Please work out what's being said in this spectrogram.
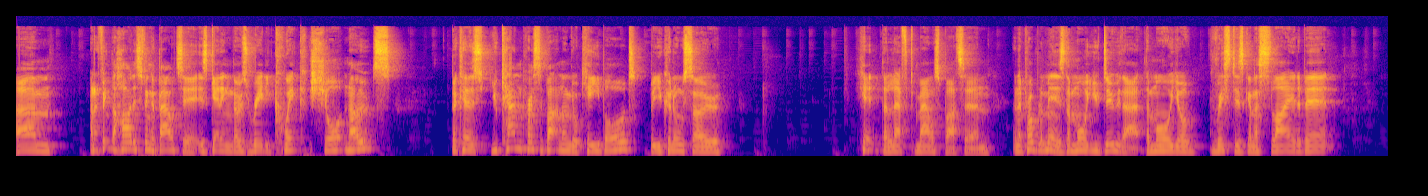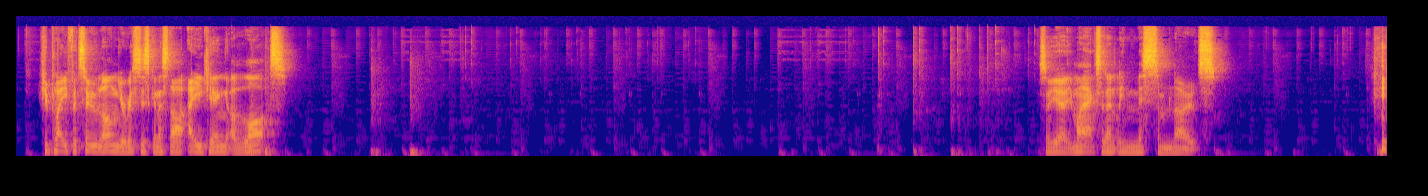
Um, and I think the hardest thing about it is getting those really quick, short notes. Because you can press a button on your keyboard, but you can also hit the left mouse button. And the problem is, the more you do that, the more your wrist is going to slide a bit if you play for too long, your wrist is going to start aching a lot. So yeah, you might accidentally miss some notes.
